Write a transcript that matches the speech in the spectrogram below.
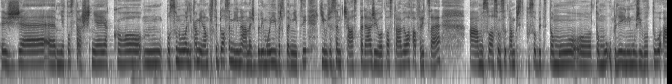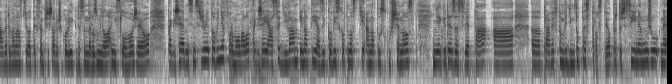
že eh, mě to strašně jako mm, posunulo někam jinam. Prostě byla jsem jiná, než byli moji vrstevníci, tím, že jsem část teda života strávila v Africe a musela jsem se tam přizpůsobit tomu, tomu úplně jinému životu a ve 12 letech jsem přišla do školy, kde jsem nerozuměla ani slovo, že jo. Takže myslím si, že mě to hodně formovalo, takže já se dívám i na ty jazyky jazykové schopnosti a na tu zkušenost někde ze světa a e, právě v tom vidím tu pestrost, jo? protože si ji nemůžu, ne,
